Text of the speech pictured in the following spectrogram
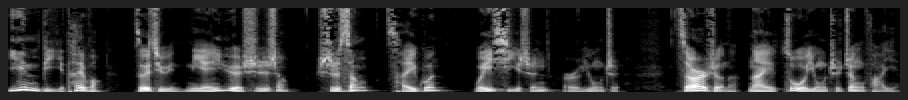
印比太旺，则取年月时上时丧财官为喜神而用之。此二者呢乃作用之正法也。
